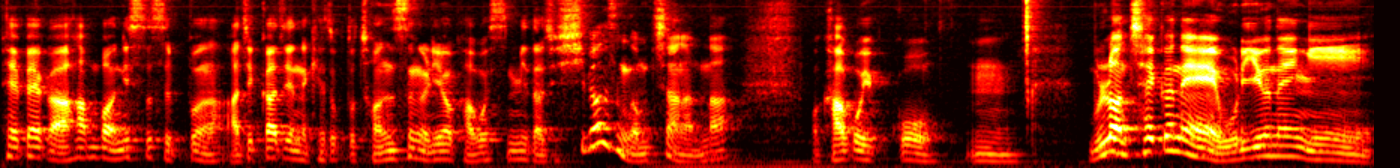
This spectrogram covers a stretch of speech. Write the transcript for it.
패배가 한 번 있었을 뿐 아직까지는 계속 또 전승을 이어가고 있습니다. 지금 10연승 넘지 않았나? 뭐 가고 있고 음. 물론 최근에 우리은행이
